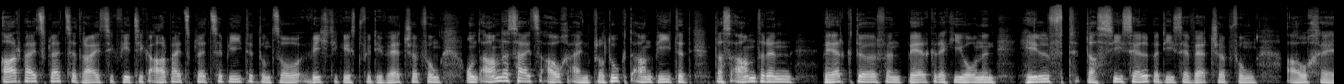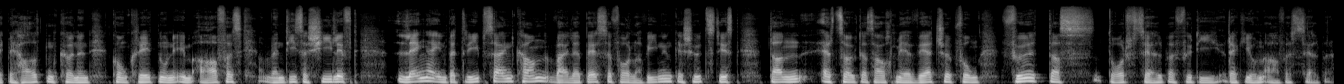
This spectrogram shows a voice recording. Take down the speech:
Arbeitsplätze, 30, 40 Arbeitsplätze bietet und so wichtig ist für die Wertschöpfung und andererseits auch ein Produkt anbietet, das anderen Bergdörfern, Bergregionen hilft, dass sie selber diese Wertschöpfung auch äh, behalten können. Konkret nun im AFAS, wenn dieser Skilift länger in Betrieb sein kann, weil er besser vor Lawinen geschützt ist, dann erzeugt das auch mehr Wertschöpfung für das Dorf selber, für die Region AFAS selber.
